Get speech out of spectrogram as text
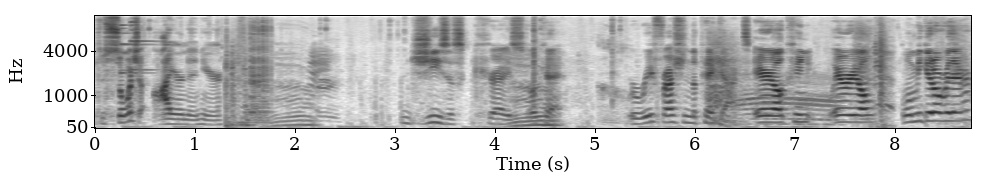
There's so much iron in here. Jesus Christ. Mm. Okay. We're refreshing the pickaxe. Ariel, can you, Ariel, when we get over there,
